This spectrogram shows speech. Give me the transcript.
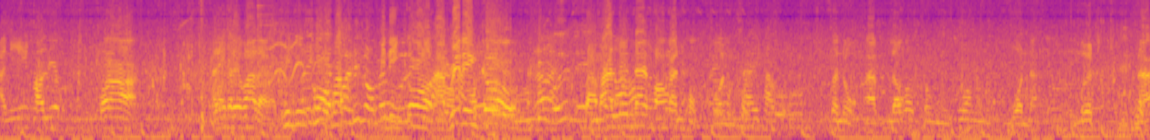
อันนี้เขาเรียกว่า อันนี้เขาเรียกว่าอะไรพิดิงโก้ครับพิดิงโก้ครับพิดิงโก้สามารถเล่นได้พร้อมกัน 6 คนใช่ครับสนุกครับแล้วก็ตรงช่วงบนอะมืดนะ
